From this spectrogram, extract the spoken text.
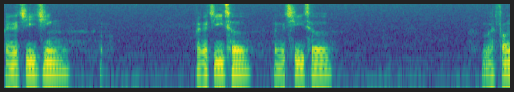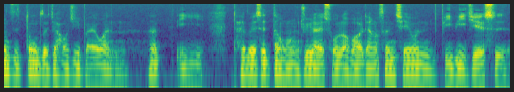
买个基金，买个机车，买个汽车，买房子动辄就好几百万。那以台北市蛋黄区来说的话，两三千万比比皆是。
